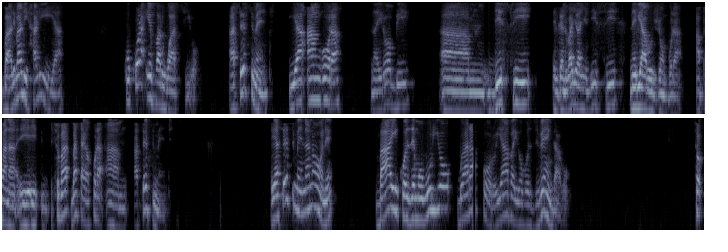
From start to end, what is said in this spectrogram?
bari bari hariya gukora evaluation assessment ya angola nairobi um, dc ibiganiro bagiranye dc n'ibya bujumbura. Apana e- e- so ba- bashaka gukora um, assessment. Iyi assessment nanone bayikoze mu buryo bwa raporo y'abayobozi b'engabo so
